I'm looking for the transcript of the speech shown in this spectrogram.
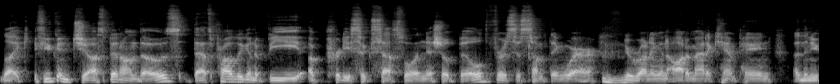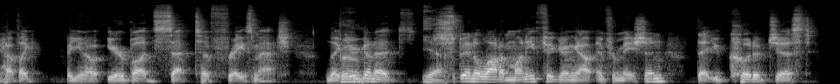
Like if you can just bid on those, that's probably going to be a pretty successful initial build versus something where you're running an automatic campaign and then you have like you know earbuds set to phrase match. Like you're gonna Yeah. spend a lot of money figuring out information that you could have just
